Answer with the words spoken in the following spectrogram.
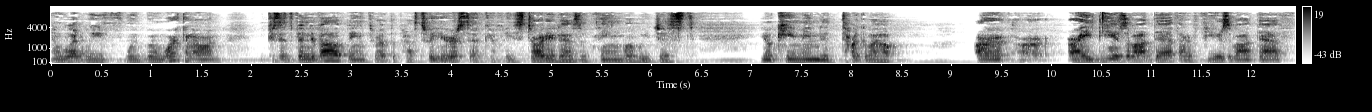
And what we've we've been working on because it's been developing throughout the past three years. Death Cafe started as a thing where we just, you know, came in to talk about our, our, our ideas about death, our fears about death,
